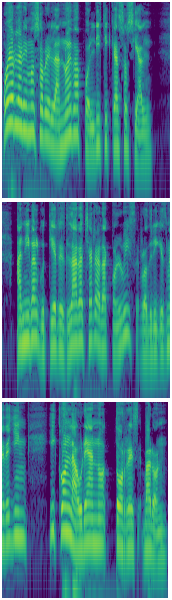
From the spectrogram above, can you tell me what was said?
hoy hablaremos sobre la nueva política social. Aníbal Gutiérrez Lara charlará con Luis Rodríguez Medellín y con Laureano Torres Barón.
